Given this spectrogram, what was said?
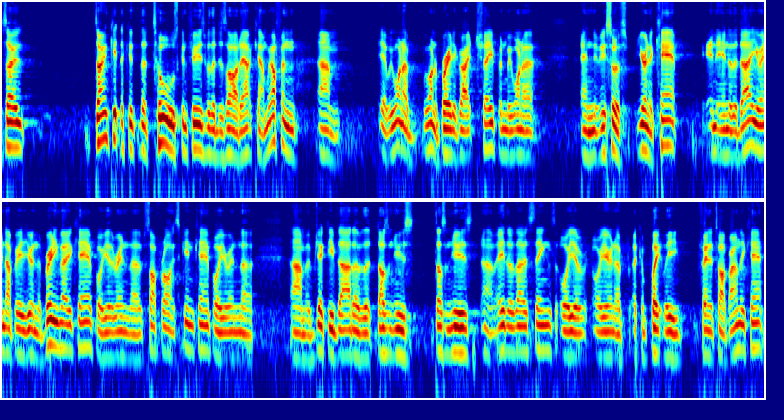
So don't get the, the, tools confused with the desired outcome. We often, um, yeah, we want to we want to breed a great sheep, and we want to, and you sort of you're in a camp. In the end of the day, you end up either in the breeding value camp, or you're in the soft rolling skin camp, or you're in the um, objective data that doesn't use doesn't use um, either of those things, or you're, or you're in a, a completely phenotype-only camp.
